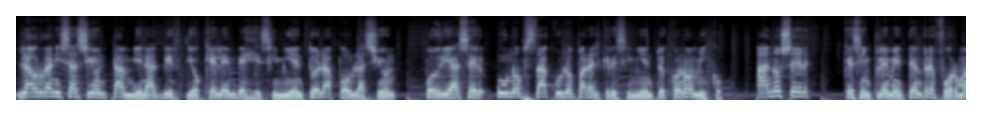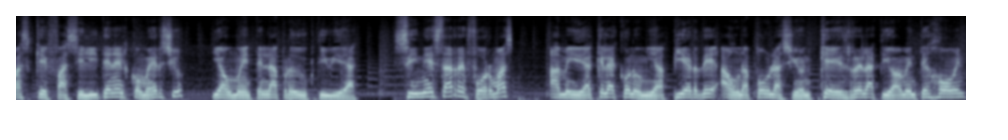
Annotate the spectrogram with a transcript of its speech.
La organización también advirtió que el envejecimiento de la población podría ser un obstáculo para el crecimiento económico, a no ser que se implementen reformas que faciliten el comercio y aumenten la productividad. Sin estas reformas, a medida que la economía pierde a una población que es relativamente joven,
